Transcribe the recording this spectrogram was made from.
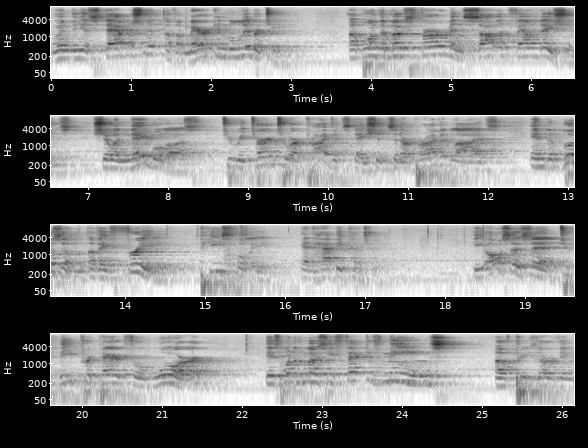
when the establishment of American liberty upon the most firm and solid foundations shall enable us to return to our private stations and our private lives in the bosom of a free, peacefully, and happy country. He also said to be prepared for war is one of the most effective means of preserving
